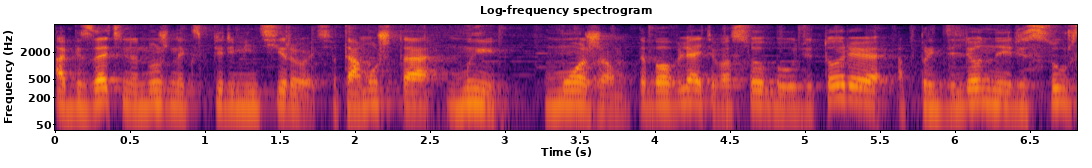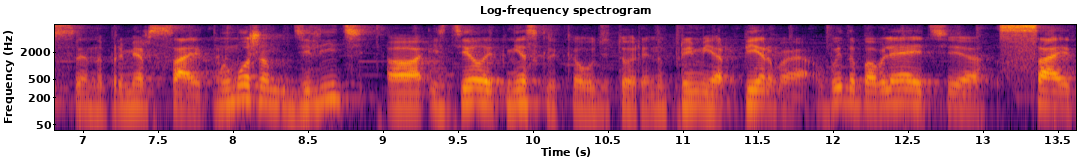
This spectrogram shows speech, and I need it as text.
обязательно нужно экспериментировать, потому что мы можем добавлять в особую аудиторию определенные ресурсы, например, сайт. Мы можем делить э, и сделать несколько аудиторий. Например, первое, вы добавляете сайт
